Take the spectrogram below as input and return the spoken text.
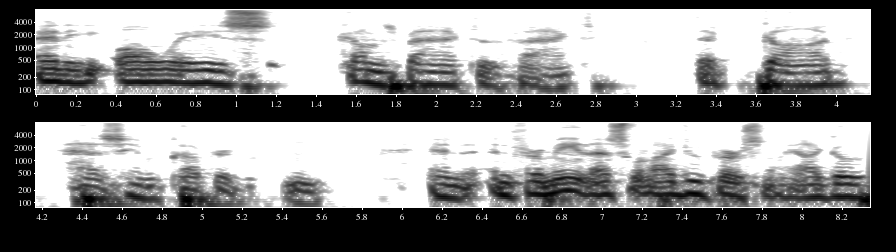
And he always comes back to the fact that God has him covered. Mm. And and for me, that's what I do personally. I go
